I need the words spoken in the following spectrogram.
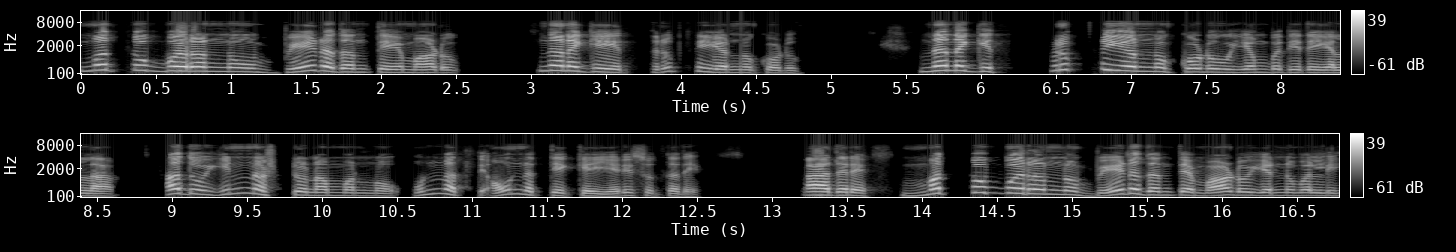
ಮತ್ತೊಬ್ಬರನ್ನು ಬೇಡದಂತೆ ಮಾಡು, ನನಗೆ ತೃಪ್ತಿಯನ್ನು ಕೊಡು, ನನಗೆ ತೃಪ್ತಿಯನ್ನು ಕೊಡು ಎಂಬುದಿದೆಯಲ್ಲ, ಅದು ಇನ್ನಷ್ಟು ನಮ್ಮನ್ನು ಉನ್ನತ ಔನ್ನತ್ಯಕ್ಕೆ ಏರಿಸುತ್ತದೆ. ಆದರೆ ಮತ್ತೊಬ್ಬರನ್ನು ಬೇಡದಂತೆ ಮಾಡು ಎನ್ನುವಲ್ಲಿ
